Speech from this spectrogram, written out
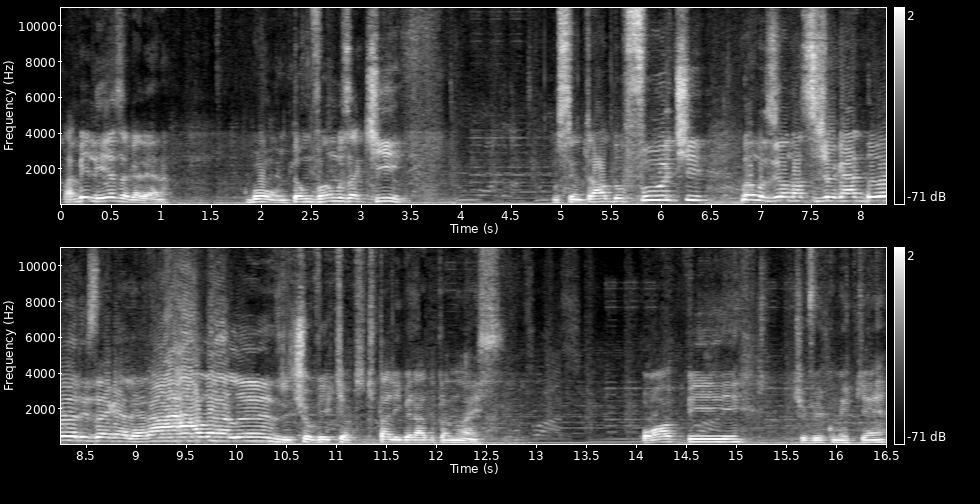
Tá beleza, galera. Bom, então vamos aqui no central do fute. Vamos ver os nossos jogadores, né, galera? Ah, malandro! Deixa eu ver aqui ó, o que, que tá liberado pra nós. Pop. Deixa eu ver como é que é.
